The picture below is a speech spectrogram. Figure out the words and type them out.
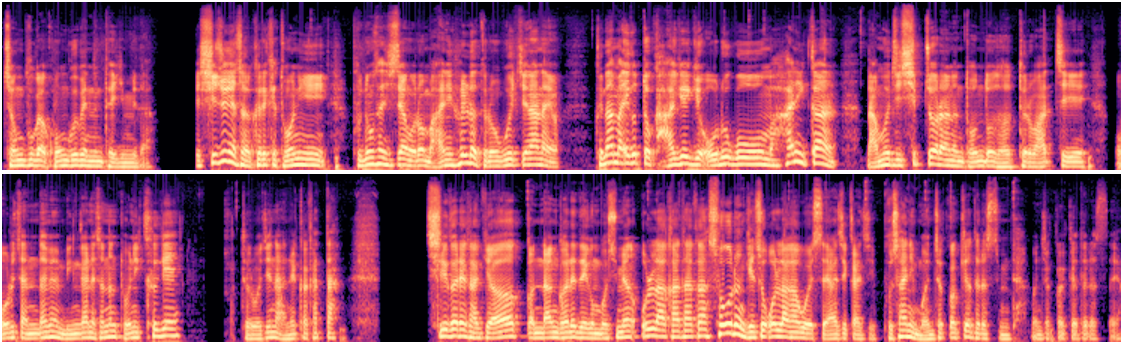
정부가 공급했는 덱입니다. 시중에서 그렇게 돈이 부동산 시장으로 많이 흘러 들어오고 있진 않아요. 그나마 이것도 가격이 오르고 막 하니까 나머지 10조라는 돈도 더 들어왔지 오르지 않는다면 민간에서는 돈이 크게 들어오지는 않을 것 같다. 실거래 가격 건당 거래 대금 보시면 올라가다가 서울은 계속 올라가고 있어요. 아직까지 부산이 먼저 꺾여 들었습니다. 먼저 꺾여 들었어요.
